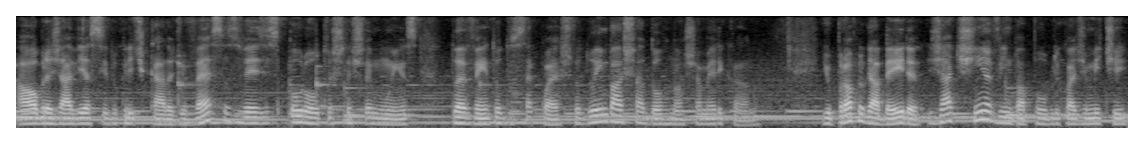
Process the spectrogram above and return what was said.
a obra já havia sido criticada diversas vezes por outras testemunhas do evento do sequestro do embaixador norte-americano. E o próprio Gabeira já tinha vindo a público admitir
